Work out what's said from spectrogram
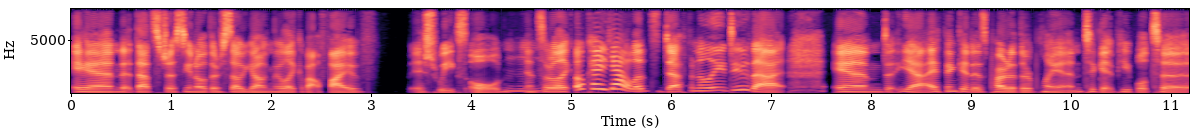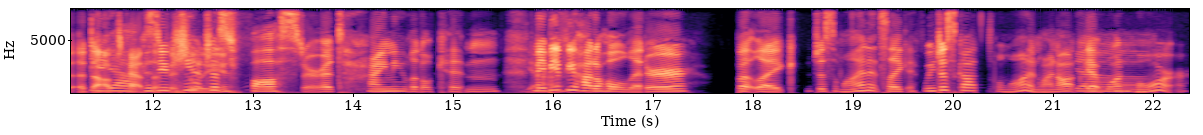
And that's just, you know, they're so young. They're like about five ish weeks old. Mhm. And so we're like, okay, yeah, let's definitely do that. And yeah, I think it is part of their plan to get people to adopt yeah, cats because you can't just foster a tiny little kitten. Yeah. Maybe if you had a whole litter, but like just one, it's like if we just got one, why not get one more?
